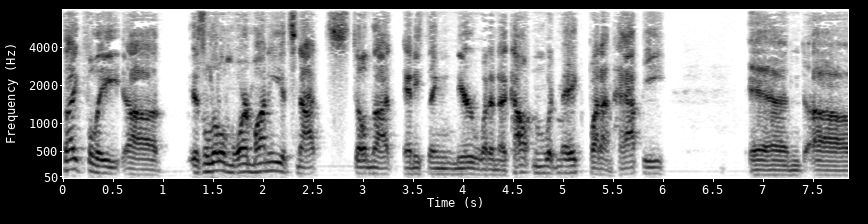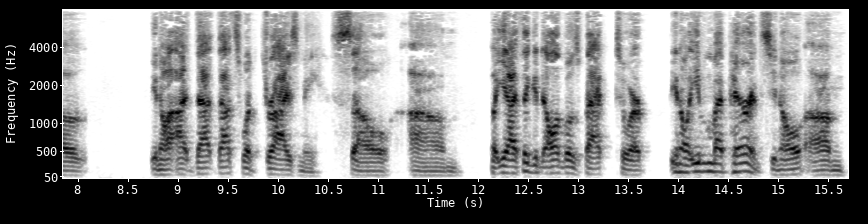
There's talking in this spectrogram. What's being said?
thankfully uh, is a little more money. It's not still not anything near what an accountant would make, but I'm happy. And, uh, you know, I, that, that's what drives me. So, um, but yeah, I think it all goes back to our, you know, even my parents, you know, um,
